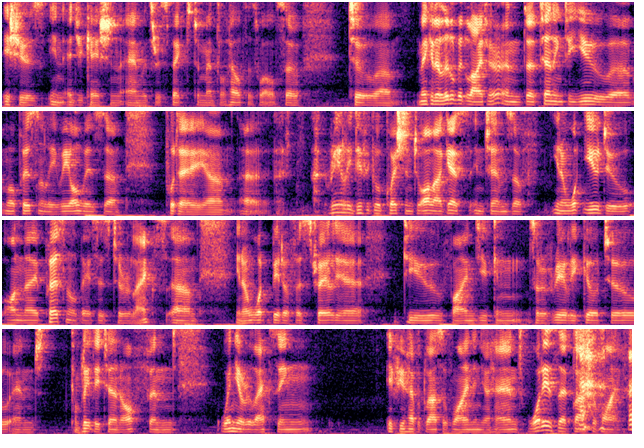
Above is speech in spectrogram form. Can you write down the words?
issues in education and with respect to mental health as well. So, to um, make it a little bit lighter and uh, turning to you uh, more personally, we always uh, put a, um, a, a, really difficult question to all our guests in terms of you know what you do on a personal basis to relax. Um, you know what bit of Australia do you find you can sort of really go to and completely turn off and when you're relaxing, if you have a glass of wine in your hand, what is that glass of wine?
